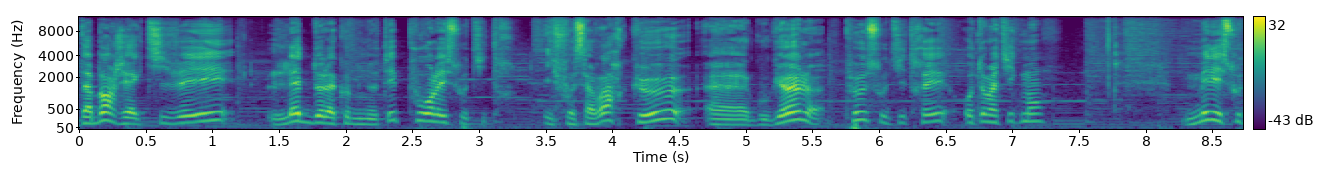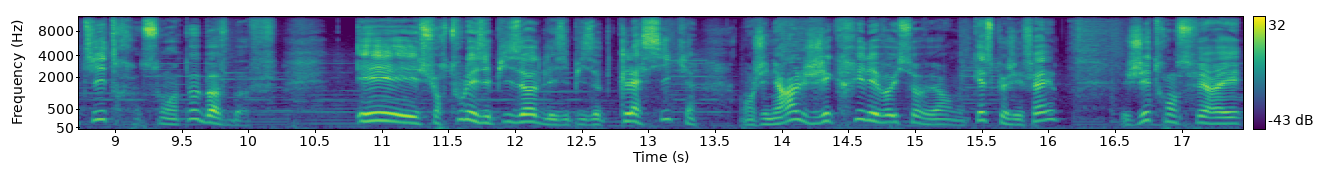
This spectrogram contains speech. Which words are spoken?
D'abord, j'ai activé l'aide de la communauté pour les sous-titres. Il faut savoir que euh, Google peut sous-titrer automatiquement. Mais les sous-titres sont un peu bof-bof. Et sur tous les épisodes, les épisodes classiques, en général, j'écris les voice-overs. Donc qu'est-ce que j'ai fait? J'ai transféré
